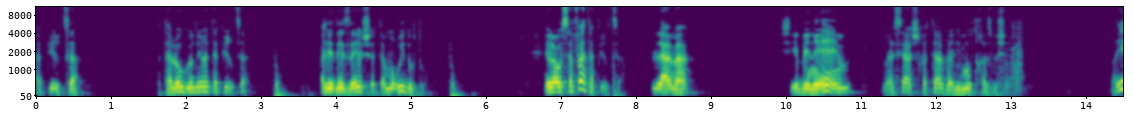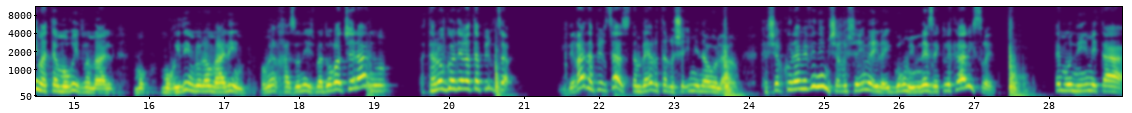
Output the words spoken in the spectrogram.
הפרצה. אתה לא גודר את הפרצה על ידי זה שאתה מוריד אותו, אלא הוספת הפרצה. למה? שיהיה ביניהם מעשה השחתה ואלימות חס ושלום. אם אתה מוריד ומעל, מורידים ולא מעלים, אומר חזון איש בדורות שלנו, אתה לא גודר את הפרצה. גדירת הפרצה זאת מבאר את הרשעים מן העולם, כאשר כולם מבינים שהרשעים האלה גורמים נזק לכלל ישראל. הם מונעים את, ה,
